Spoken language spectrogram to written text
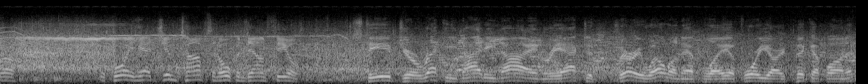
Uh, boy, he had Jim Thompson open downfield. Steve Jarecki, 99, reacted very well on that play, a four-yard pickup on it.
